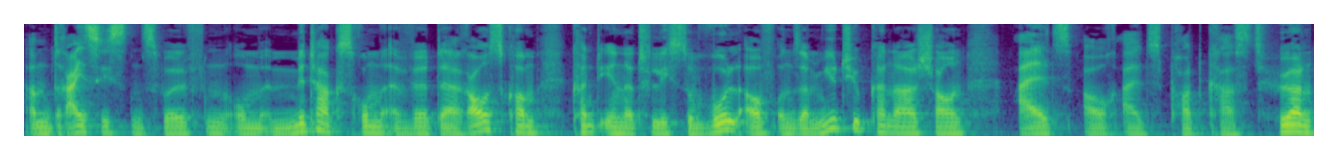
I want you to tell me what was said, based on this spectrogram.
Am 30.12. um mittags rum wird der rauskommen. Könnt ihr natürlich sowohl auf unserem YouTube-Kanal schauen, als auch als Podcast hören.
